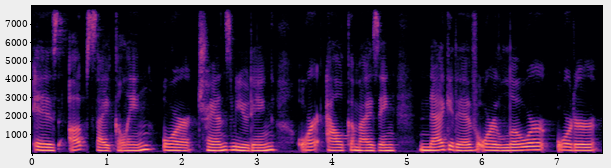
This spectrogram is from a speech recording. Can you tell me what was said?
is upcycling or transmuting or alchemizing negative or lower order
